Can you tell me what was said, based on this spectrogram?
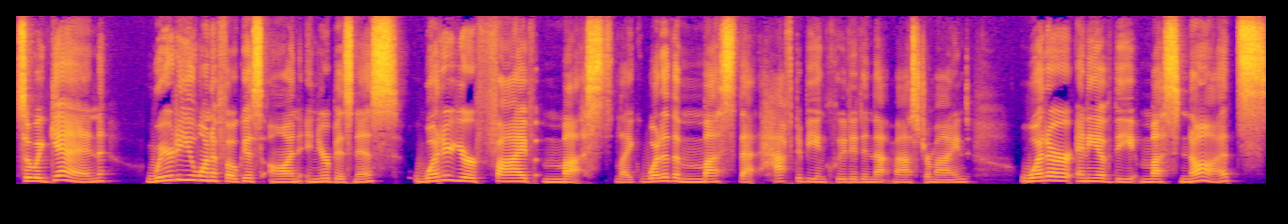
So, again, where do you want to focus on in your business? What are your five musts? Like, what are the musts that have to be included in that mastermind? What are any of the must nots?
